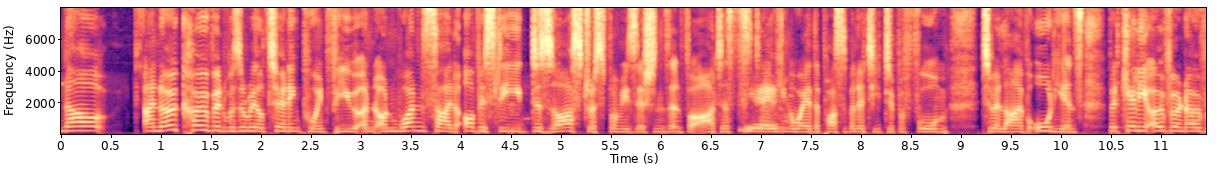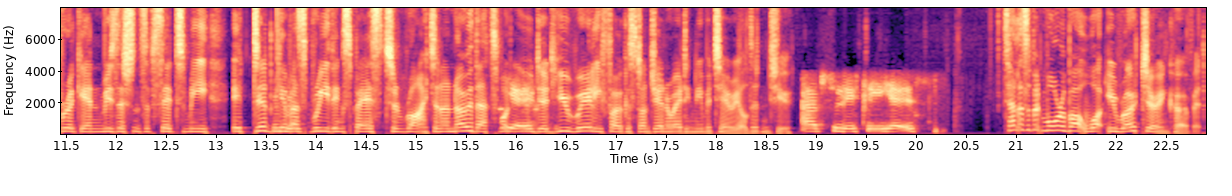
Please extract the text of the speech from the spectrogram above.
Now, I know COVID was a real turning point for you. And on one side, obviously disastrous for musicians and for artists, yes. taking away the possibility to perform to a live audience. But Kelly, over and over again, musicians have said to me, it did give mm-hmm. us breathing space to write. And I know that's what yes. you did. You really focused on generating new material, didn't you? Absolutely, yes. Tell us a bit more about what you wrote during COVID.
